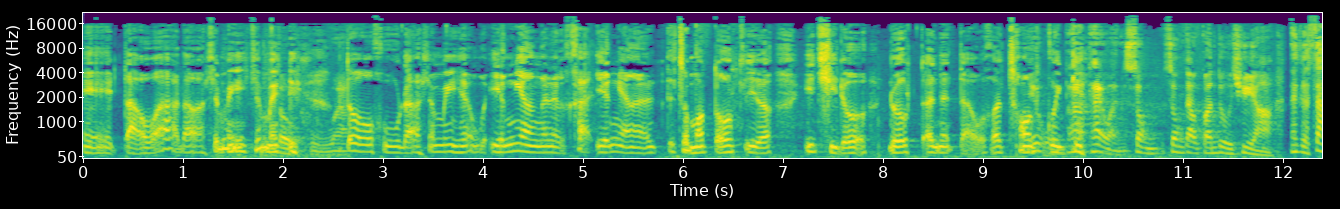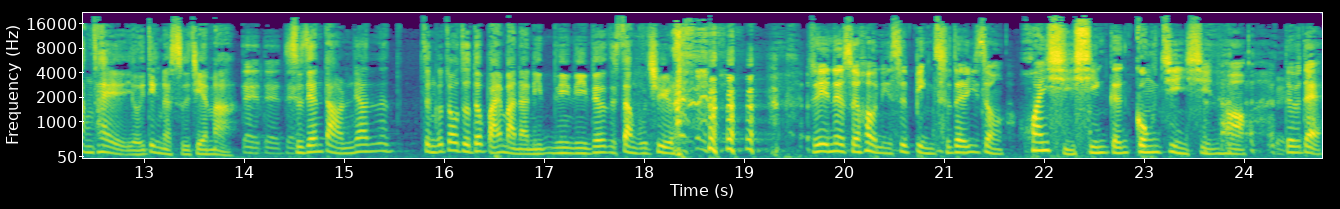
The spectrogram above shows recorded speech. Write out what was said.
诶豆啊啦，什么什么豆腐啦，什么营养的看营养的什么东西了，一起都都等得到和葱贵点。太晚送送到关渡去啊，那个上菜有一定的时间嘛。对对对，时间到，人家那。整个桌子都摆满了，你你你都上不去了。所以那时候你是秉持的一种欢喜心跟恭敬心哈，对，对不对？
